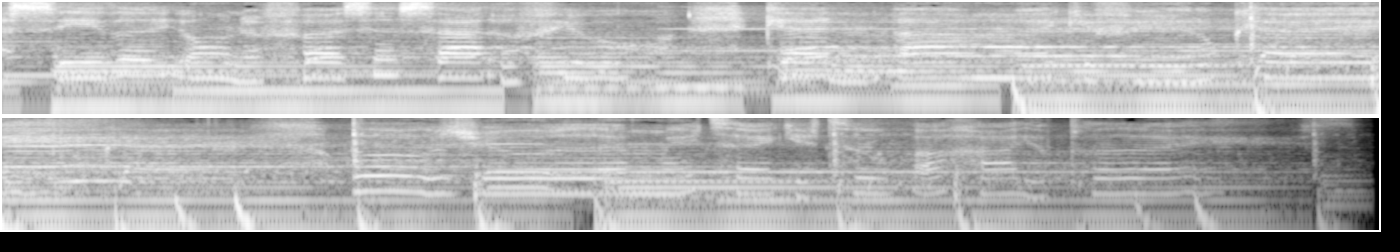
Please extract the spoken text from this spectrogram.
I see the universe inside of you.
